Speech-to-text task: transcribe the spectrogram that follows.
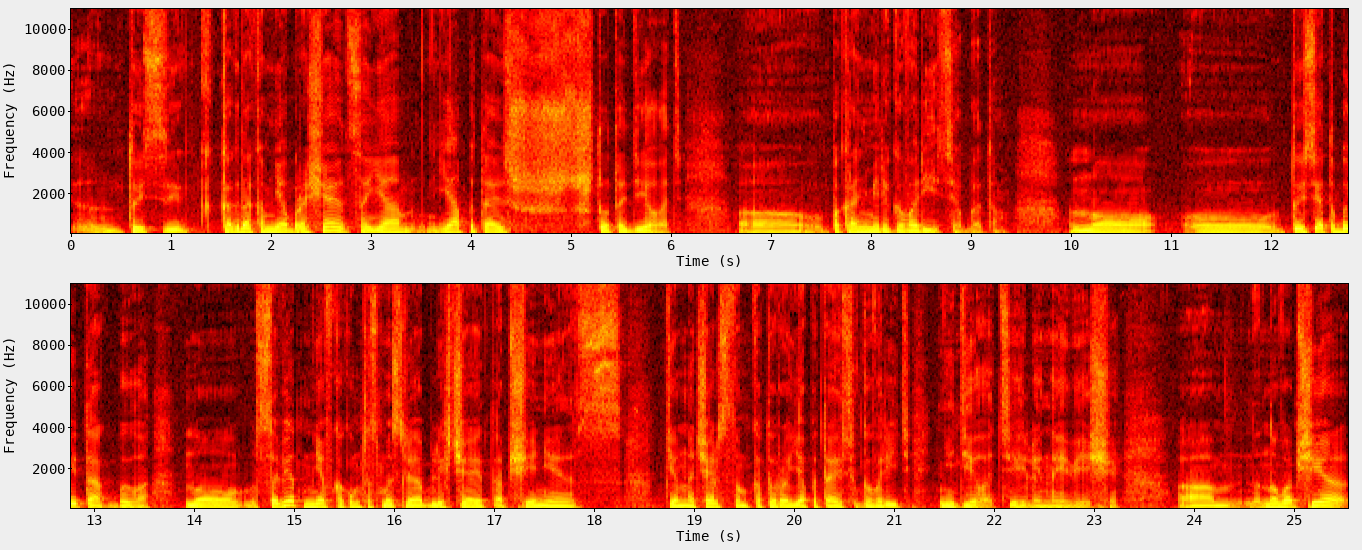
А, то есть, э, когда ко мне обращаются, я, я пытаюсь что-то делать. Э, по крайней мере, говорить об этом. Но э, то есть это бы и так было. Но совет мне в каком-то смысле облегчает общение с тем начальством, которое я пытаюсь уговорить не делать те или иные вещи. Но вообще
